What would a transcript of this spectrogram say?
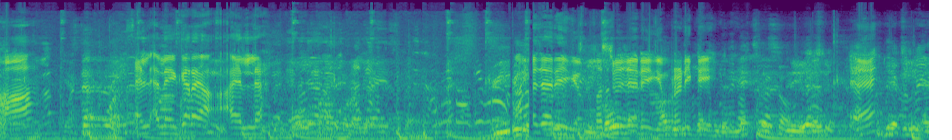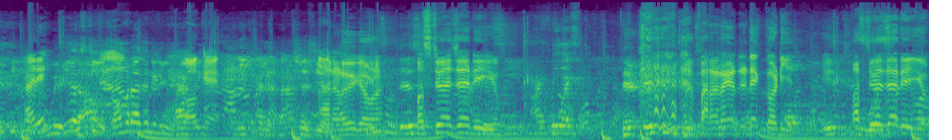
ആ. നിനക്കറിയാം എല്ലാ ആര്? ഓക്കെ ആരാണ് ചോദിക്കാം ഫസ്റ്റ് മാച്ച് ആയിരിക്കും. പറയണ കേട്ടിട്ട് എക്കോടി ഫസ്റ്റ് മാച്ച് ആയിരിക്കും.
